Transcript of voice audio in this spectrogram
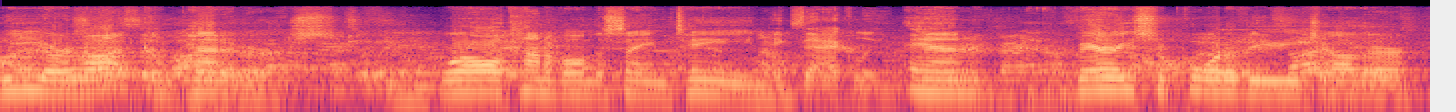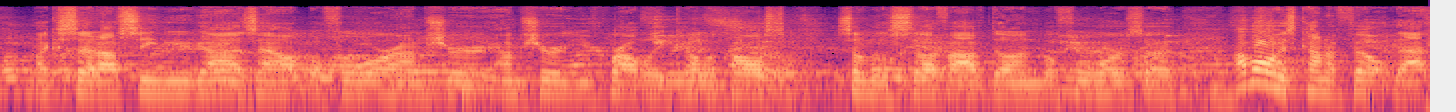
we are not competitors. We're all kind of on the same team. Exactly. And very supportive of each other. Like I said, I've seen you guys out before. I'm sure I'm sure you've probably come across some of the stuff I've done before. So I've always kind of felt that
